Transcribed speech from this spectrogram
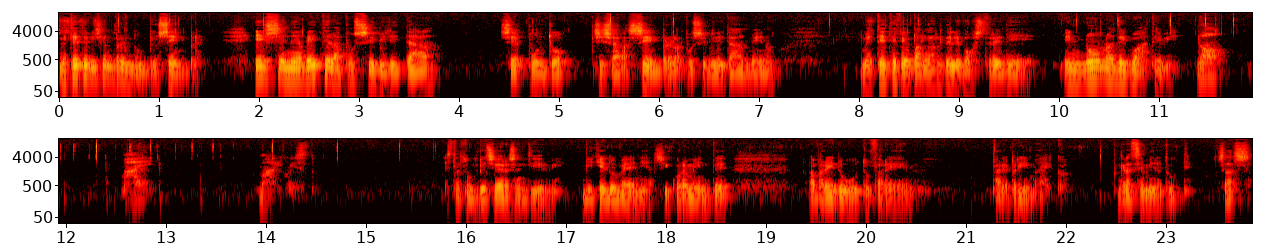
mettetevi sempre in dubbio, sempre. E se ne avete la possibilità, se appunto ci sarà sempre la possibilità almeno, mettetevi a parlare delle vostre idee e non adeguatevi. No, mai, mai questo. È stato un piacere sentirvi. Vi chiedo venia, sicuramente avrei dovuto fare fare prima, ecco. Grazie mille a tutti. Sassa.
